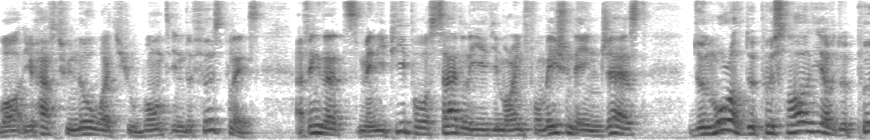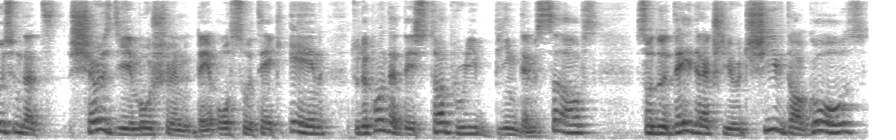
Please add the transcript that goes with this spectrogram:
well, you have to know what you want in the first place. I think that many people, sadly, the more information they ingest, the more of the personality of the person that shares the emotion they also take in to the point that they stop really being themselves. So the day they actually achieve their goals,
